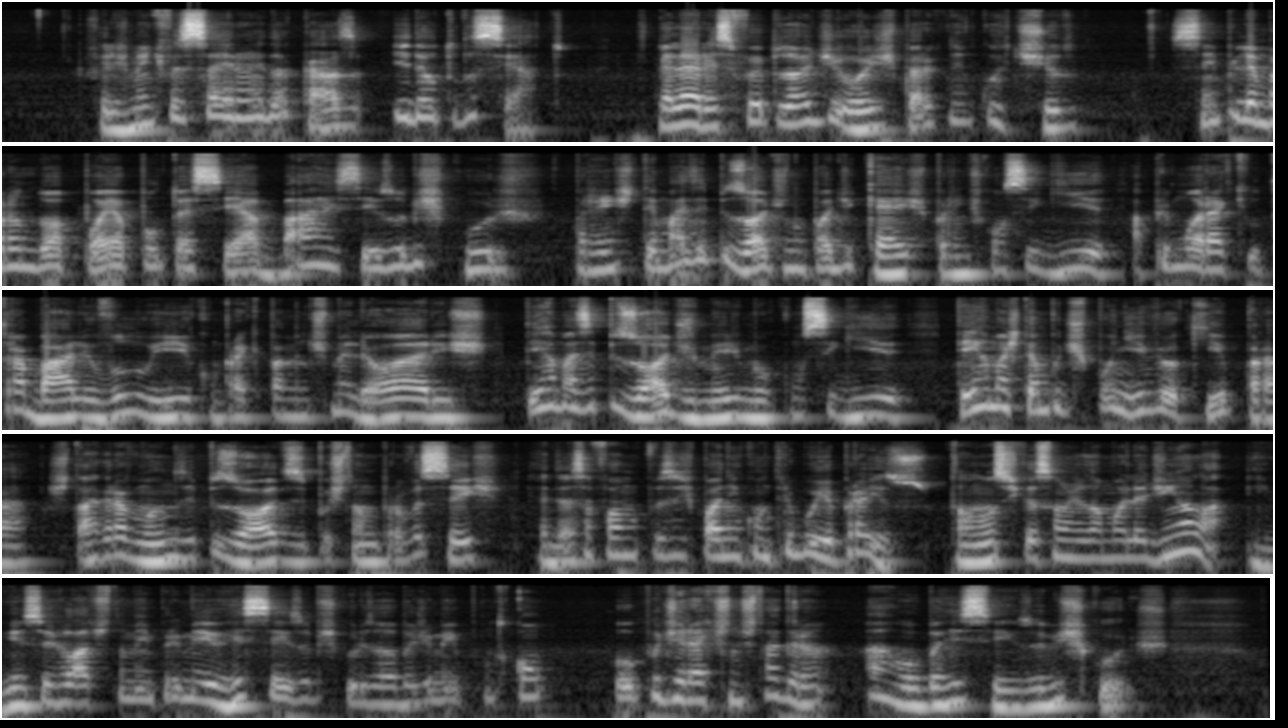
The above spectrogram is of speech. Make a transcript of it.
Felizmente vocês saíram aí da casa e deu tudo certo. Galera, esse foi o episódio de hoje, espero que tenham curtido. Sempre lembrando do apoia.se barra obscuros para a gente ter mais episódios no podcast, para a gente conseguir aprimorar aqui o trabalho, evoluir, comprar equipamentos melhores, ter mais episódios mesmo, eu conseguir ter mais tempo disponível aqui para estar gravando os episódios e postando para vocês. É dessa forma que vocês podem contribuir para isso. Então não se esqueçam de dar uma olhadinha lá. Enviem seus relatos também por e-mail receiosobscuros.gmail.com ou por direct no Instagram, arroba receiosobscuros.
